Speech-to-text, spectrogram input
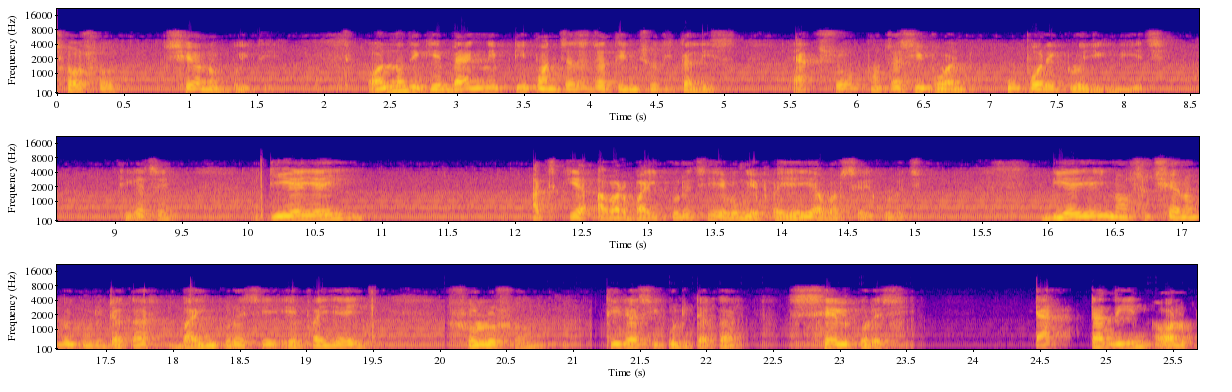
ছশো ছিয়ানব্বইতে অন্যদিকে ব্যাংক নিফটি পঞ্চাশ হাজার তিনশো তেতাল্লিশ, একশো পঁচাশি পয়েন্ট উপরে ক্লোজিং দিয়েছে। ঠিক আছে? ডিআইআই আজকে আবার বাই করেছে এবং এফআইআই আবার সেল করেছে। ডিআইআই নশো ছিয়ানব্বই কোটি টাকার বাইং করেছে এফআইআই ষোলোশো তিরাশি কোটি টাকার সেল করেছে। একটা দিন অল্প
